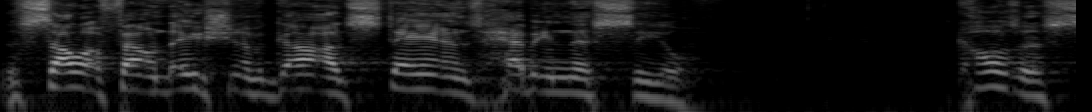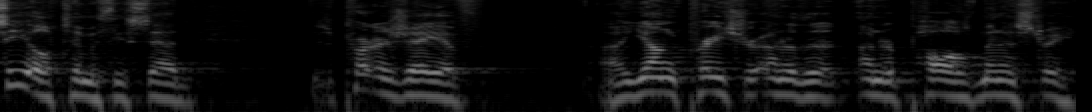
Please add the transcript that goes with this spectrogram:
the solid foundation of God stands having this seal. He calls it a seal, Timothy said. He's a protege of a young preacher under, the, under Paul's ministry.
